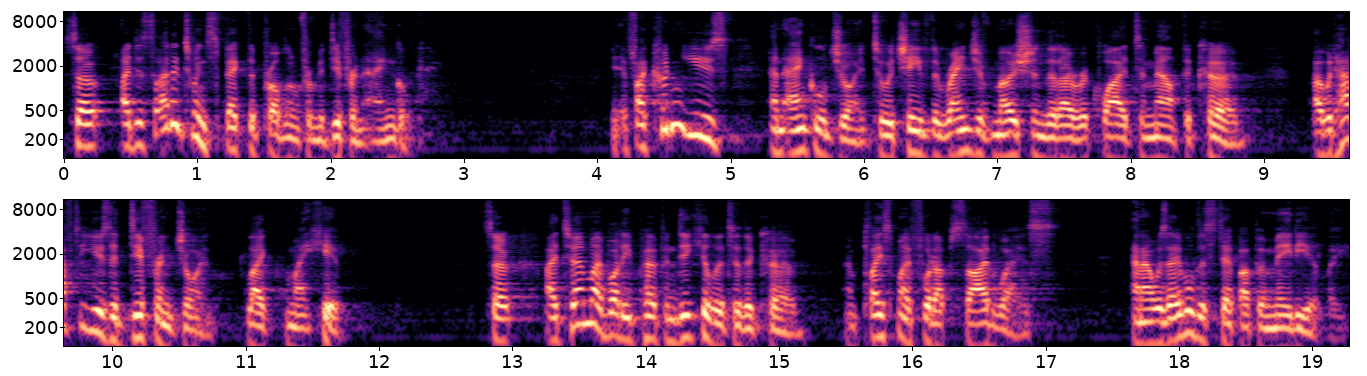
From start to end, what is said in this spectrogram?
So I decided to inspect the problem from a different angle. If I couldn't use an ankle joint to achieve the range of motion that I required to mount the curb, I would have to use a different joint, like my hip. So I turned my body perpendicular to the curb and placed my foot up sideways, and I was able to step up immediately.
